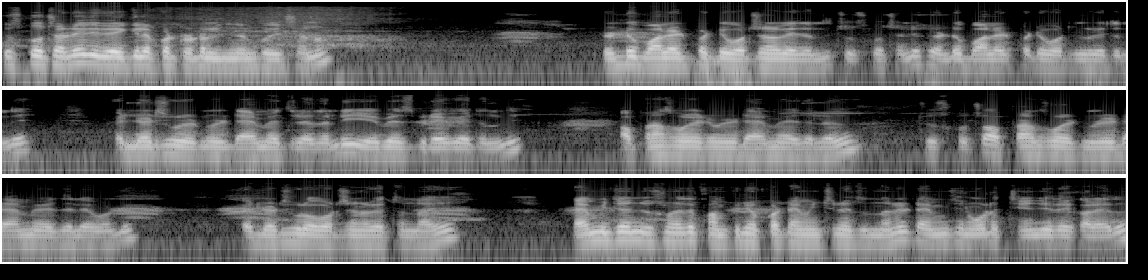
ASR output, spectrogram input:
చూసుకోవచ్చండి. ఇది వెహికల్ యొక్క టోటల్ ఇంజన్ పొజిషన్ రెండు బాలెట్ పట్టి ఒరిజినల్ అయితే ఉంది చూసుకోవచ్చండి. రెండు బాలెట్ పట్టి ఒరిజినల్ అయితే ఉంది. హెడ్ లైట్స్ కూడా ఎటువంటి డ్యామేజ్ లేదండి. ఏబిఎస్ బ్రేక్ అవుతుంది అప్రాన్స్ కూడా ఎటువంటి డ్యామేజ్ లేదు. చూసుకోవచ్చు. అప్రాన్స్ కూడా ఎటువంటి డ్యామేజ్ అయితే లేవండి. హెడ్ లైట్స్ కూడా ఒరిజినల్ అయితే ఉన్నాయి. టైం ఇంజన్ చూసుకున్నైతే కంపెనీ యొక్క టైం ఇంజన్ అయితే టైం ఇంజన్ కూడా చేంజ్ అయితే కాలేదు.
